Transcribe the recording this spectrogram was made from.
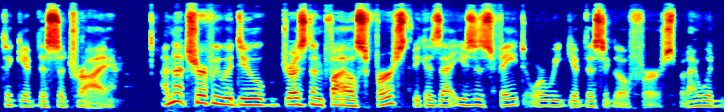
to give this a try, I'm not sure if we would do Dresden Files first because that uses Fate, or we give this a go first. But I would,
